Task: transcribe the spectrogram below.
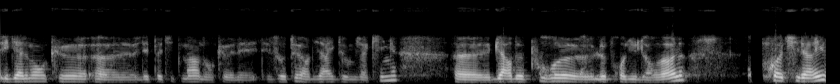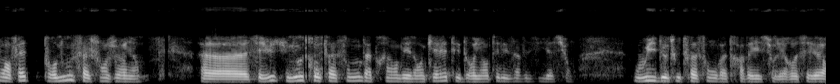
également que les petites mains, donc les, auteurs directs de homejacking, euh, gardent pour eux le produit de leur vol. Quoi qu'il arrive, en fait, pour nous, ça change rien. Euh, c'est juste une autre façon d'appréhender l'enquête et d'orienter les investigations. Oui, de toute façon, on va travailler sur les resellers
